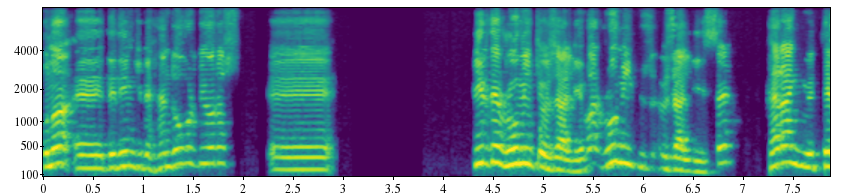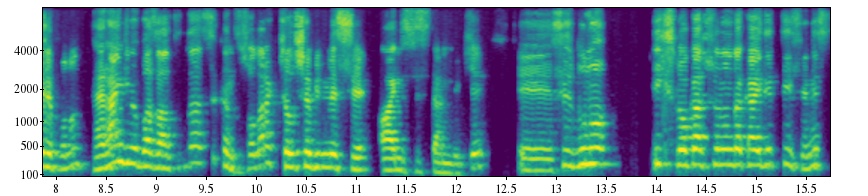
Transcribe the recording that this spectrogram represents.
buna e, dediğim gibi handover diyoruz. E, bir de roaming özelliği var. Roaming özelliği ise herhangi bir telefonun herhangi bir baz altında sıkıntısız olarak çalışabilmesi aynı sistemdeki. E, siz bunu X lokasyonunda kaydettiyseniz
